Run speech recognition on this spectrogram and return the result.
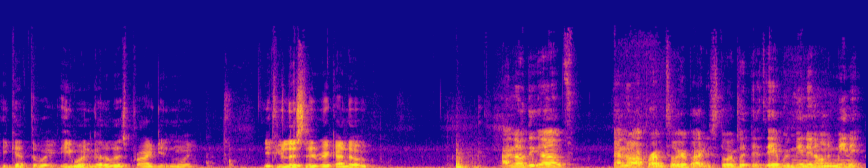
He kept the weight. He wasn't going to let his pride get in the way. If you're listening, Rick, I know. I know the uh, I know I probably told everybody the story, but this every minute on the minute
